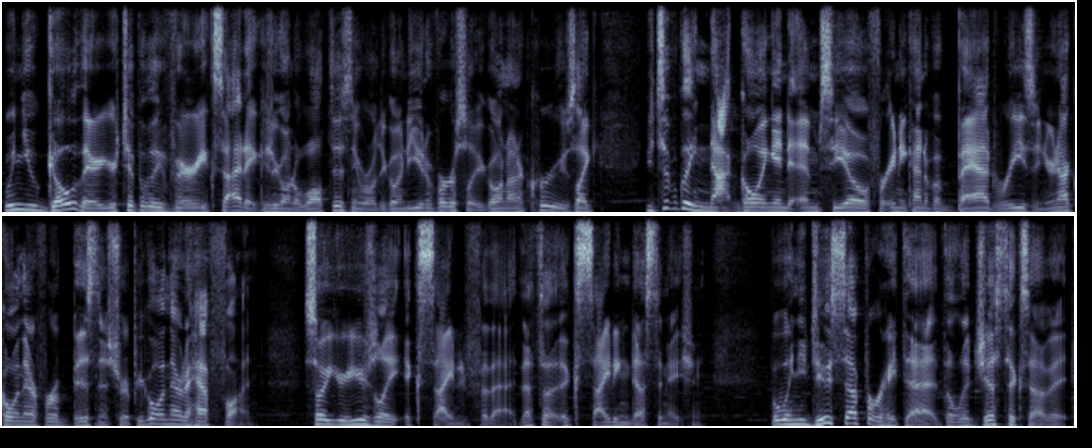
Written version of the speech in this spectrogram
when you go there, you're typically very excited because you're going to Walt Disney World, you're going to Universal, you're going on a cruise. Like you're typically not going into MCO for any kind of a bad reason. You're not going there for a business trip. You're going there to have fun. So you're usually excited for that. That's an exciting destination. But when you do separate that, the logistics of it,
